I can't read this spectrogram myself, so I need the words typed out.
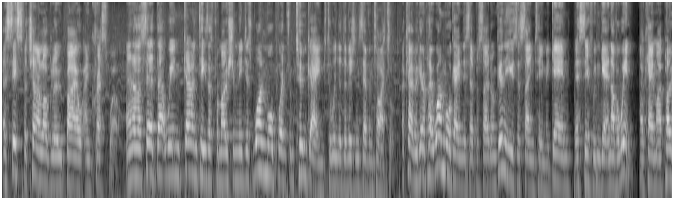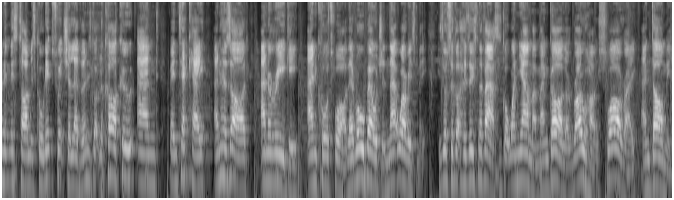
Assists for Calhanoglu, Bale and Cresswell. And as I said, that win guarantees us promotion. We need just one more point from two games to win the Division 7 title. Okay, we're going to play one more game this episode. I'm going to use the same team again. Let's see if we can get another win. Okay, my opponent this time is called Ipswich 11. He's got Lukaku and Benteke and Hazard and Origi and Courtois. They're all Belgian. That worries me. He's also got Jesus Navas. He's got Wanyama, Mangala, Rojo, Soare and Darmian.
